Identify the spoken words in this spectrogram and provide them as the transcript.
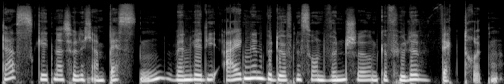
Das geht natürlich am besten, wenn wir die eigenen Bedürfnisse und Wünsche und Gefühle wegdrücken.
